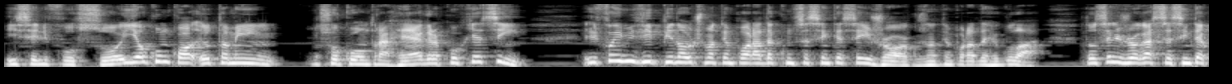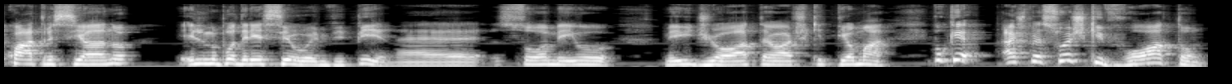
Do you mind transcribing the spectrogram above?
E se ele forçou. E eu concordo, eu também sou contra a regra, porque assim, ele foi MVP na última temporada com 66 jogos na temporada regular. Então se ele jogar 64 esse ano, ele não poderia ser o MVP, né? Soa meio, meio idiota, eu acho que ter uma. Porque as pessoas que votam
